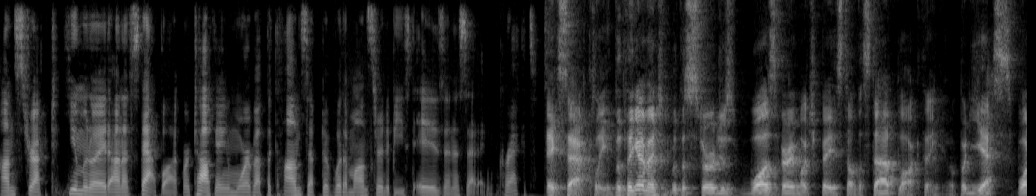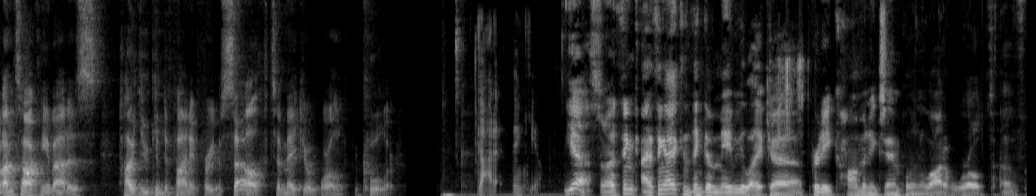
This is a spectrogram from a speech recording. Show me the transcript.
construct, humanoid on a stat block. We're talking more about the concept of what a monster and a beast is in a setting, correct? Exactly. The thing I mentioned with the Stirges was very much based on the stat block thing. But yes, what I'm talking about is how you can define it for yourself to make your world cooler. Got it. Thank you. Yeah, so I think I think I can think of maybe like a, pretty common example in a lot of worlds of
